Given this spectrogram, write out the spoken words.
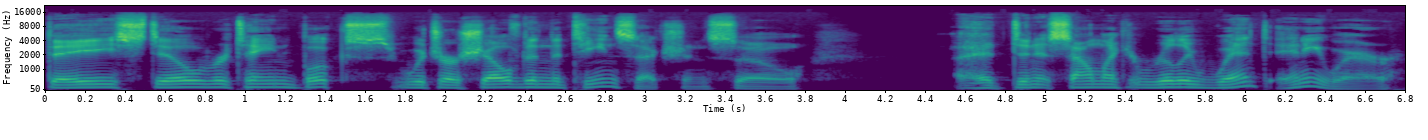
they still retain books which are shelved in the teen section. So it didn't sound like it really went anywhere.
